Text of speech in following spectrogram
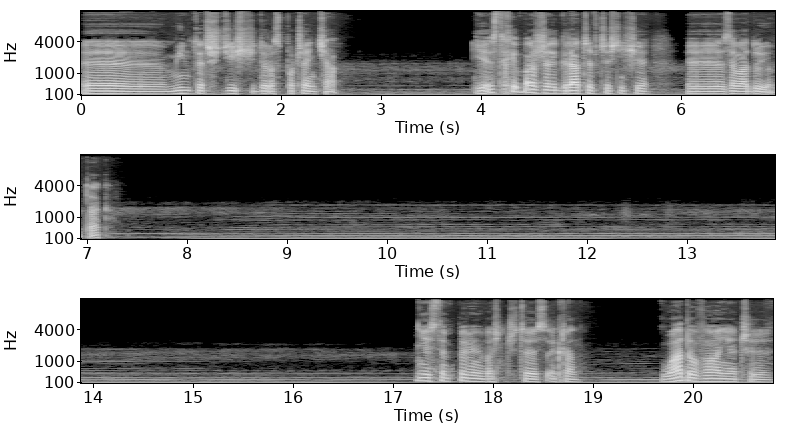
Yy, minutę 30 do rozpoczęcia jest, chyba że gracze wcześniej się załadują, tak? Nie jestem pewien właśnie, czy to jest ekran ładowania, czy...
